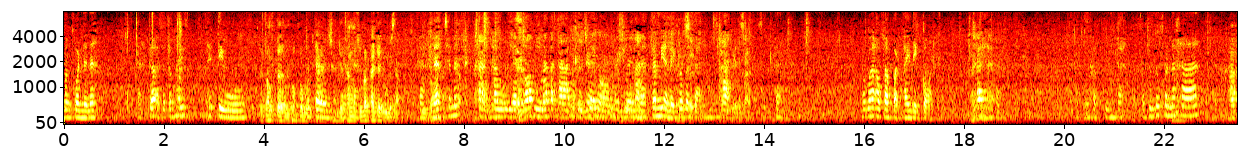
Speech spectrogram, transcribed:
บางคนนะนะค่ะก็อาจจะต้องให้ให้ติว จะต้องเติมพวกกระบวนเติการมเดี๋ยวทางสุรภัยจะดูประสานค่ะดูต่อนะใช่ไหมค่ะทางโรงเรียนก็มีมาตรการคือช่วยน้องช่วยค่ะนะถ้ามีอะไรก็ประสานค่ะค่ะเพราะว่าเอาความปลอดภัยเด็กก่อนใช่ใช่ค่ะขอบคุณค่ะขอบคุณทุกคนนะคะ ครับ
